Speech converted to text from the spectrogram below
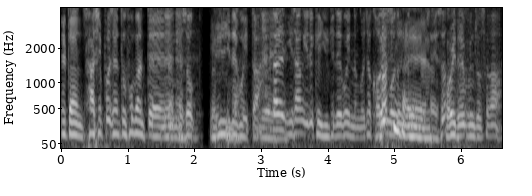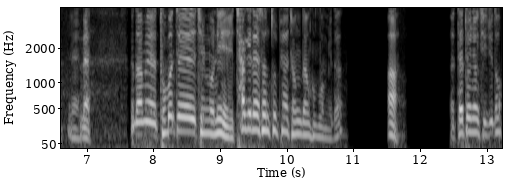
일단 40% 후반대는 네, 네, 계속 네. 유지되고 있다. 예, 한달 예. 이상 이렇게 유지되고 있는 거죠. 거의 맞습니다. 모든 예. 조사에서. 거의 대부분 조사가 예. 네. 그다음에 두 번째 질문이 차기 대선 투표 정당 후보입니다. 아 대통령 지지도?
